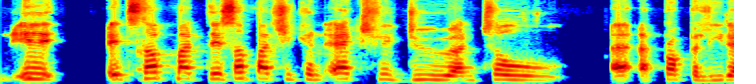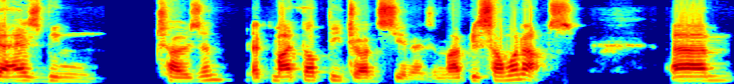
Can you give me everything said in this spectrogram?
it, it's not much. There's not much he can actually do until a, a proper leader has been chosen. It might not be John Steenhuisen. It might be someone else. Um,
